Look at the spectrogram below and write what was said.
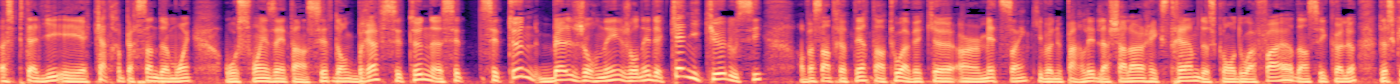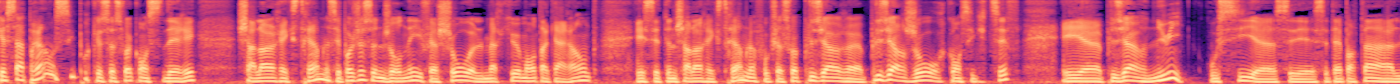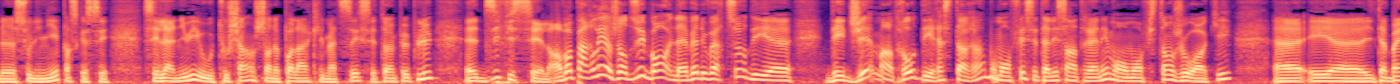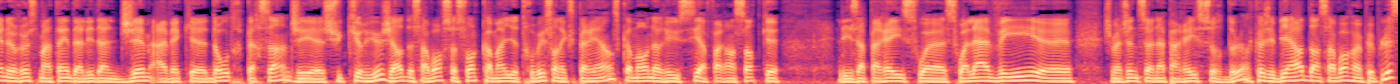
hospitaliers et quatre personnes de moins aux soins intensifs. Donc bref, c'est une c'est, une belle journée, journée de canicule aussi. On va s'entretenir tantôt avec un médecin qui va nous parler de la chaleur extrême, de ce qu'on doit faire dans ces cas-là de ce que ça prend aussi pour que ce soit considéré chaleur extrême. C'est pas juste une journée, il fait chaud, le mercure monte à 40 et c'est une chaleur extrême. Il faut que ce soit plusieurs euh, plusieurs jours consécutifs et euh, plusieurs nuits aussi, euh, c'est important à le souligner parce que c'est la nuit où tout change. Si on n'a pas l'air climatisé, c'est un peu plus euh, difficile. On va parler aujourd'hui, bon, la belle ouverture des euh, des gyms, entre autres, des restaurants. mon fils est allé s'entraîner, mon, mon fiston joue au hockey et il était bien heureux ce matin d'aller dans le gym avec d'autres personnes. Je suis curieux, j'ai hâte de savoir ce soir comment il a trouvé son expérience, comment on a réussi à faire en sorte que les appareils soient, soient lavés. Euh, j'imagine c'est un appareil sur deux. En tout cas, j'ai bien hâte d'en savoir un peu plus.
